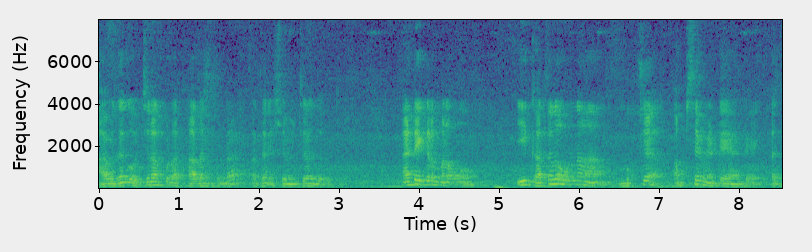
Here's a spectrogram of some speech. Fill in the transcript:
ఆ విధంగా వచ్చినా కూడా కాదనకుండా అతన్ని క్షమించడం జరుగుతుంది. అంటే ఇక్కడ మనము ఈ కథలో ఉన్న ముఖ్య అంశం ఏంటి అంటే అది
